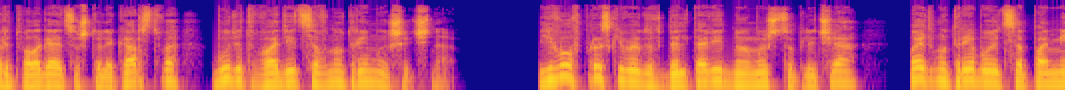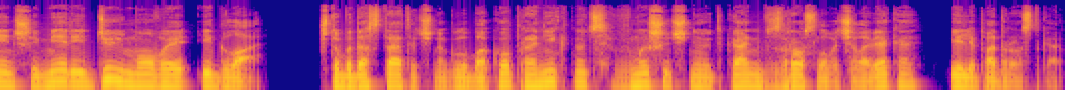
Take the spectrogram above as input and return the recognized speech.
Предполагается, что лекарство будет вводиться внутримышечно. Его впрыскивают в дельтовидную мышцу плеча, поэтому требуется по меньшей мере дюймовая игла, чтобы достаточно глубоко проникнуть в мышечную ткань взрослого человека или подростка.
